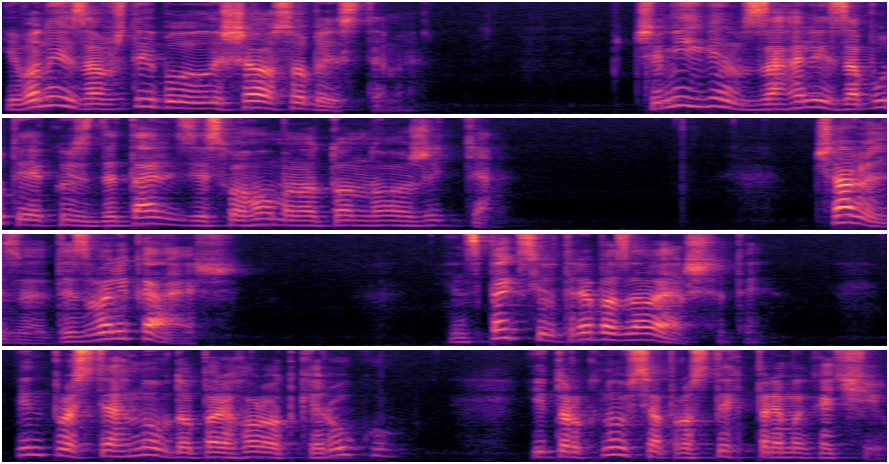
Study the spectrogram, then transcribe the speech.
і вони завжди були лише особистими. Чи міг він взагалі забути якусь деталь зі свого монотонного життя? Чарльзе, ти зволікаєш. Інспекцію треба завершити. Він простягнув до перегородки руку і торкнувся простих перемикачів.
